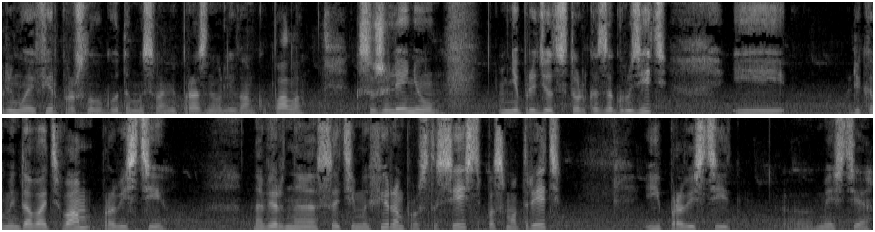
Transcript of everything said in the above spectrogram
прямой эфир прошлого года. Мы с вами праздновали Иван Купала. К сожалению, мне придется только загрузить и рекомендовать вам провести, наверное, с этим эфиром просто сесть, посмотреть и провести э, вместе,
